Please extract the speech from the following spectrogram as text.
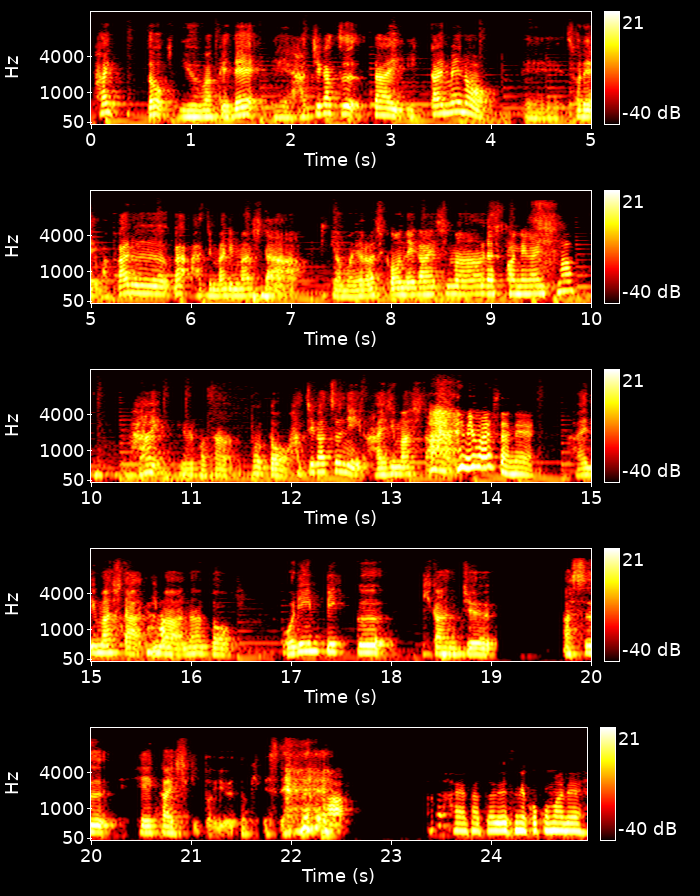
はい。というわけで、えー8月第1回目の、えーそれわかるが始まりました。今日もよろしくお願いしまよろしす。くお願いします。はい。ゆみこさん、とうとう8月に入りました。入りましたね。入りました。今、なんと、オリンピック期間中、明日、閉会式という時ですね。あ早かったですね、ここまで。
